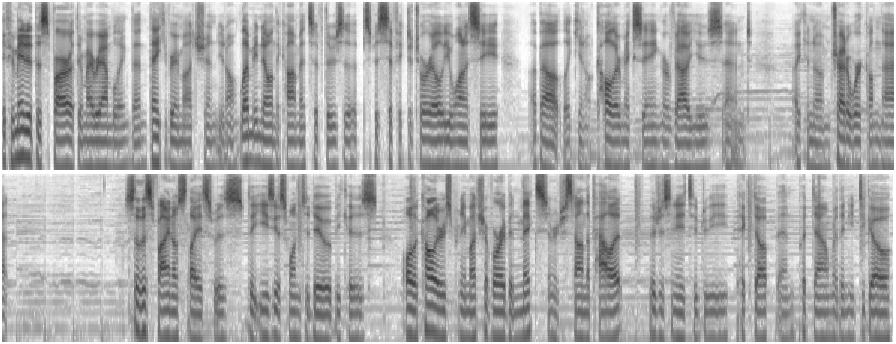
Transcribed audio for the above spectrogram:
If you made it this far through my rambling, then thank you very much. And, you know, let me know in the comments if there's a specific tutorial you want to see about like you know color mixing or values and I can um, try to work on that. So this final slice was the easiest one to do because all the colors pretty much have already been mixed and are just on the palette. They just need to be picked up and put down where they need to go.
